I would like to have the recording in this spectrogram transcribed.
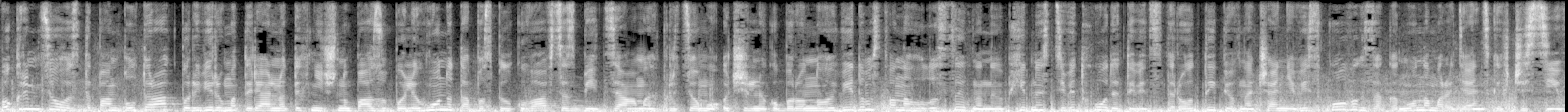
Окрім цього, Степан Полторак перевірив матеріально-технічну базу полігону та поспілкувався з бійцями. При цьому очільник оборонного відомства наголосив на необхідності відходити від стереотипів навчання військових за канонами радянських часів.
